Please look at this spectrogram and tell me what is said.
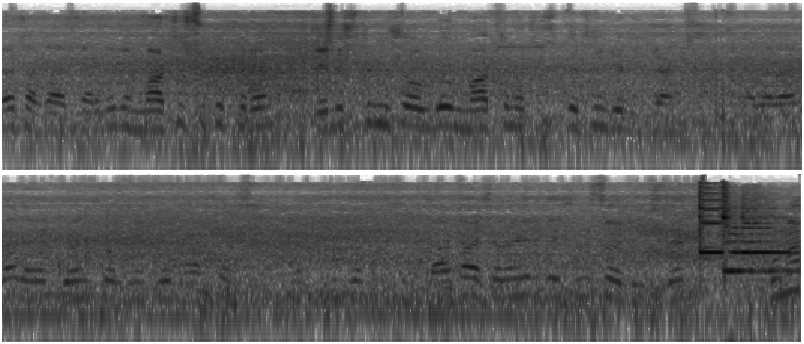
Evet arkadaşlar bugün Martı Scooter'ın geliştirmiş olduğu Martı motosikletini geleceğim sizinle beraber. Evet görmüş olduğunuz bu Martı motosikletini. Arkadaşlar öncelikle şunu söyleyeyim size. Bunu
